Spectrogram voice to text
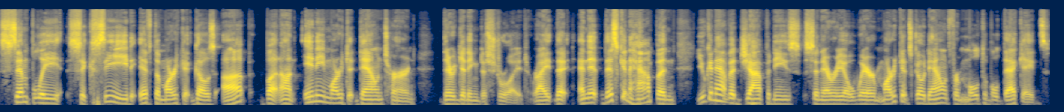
simply succeed if the market goes up. But on any market downturn, they're getting destroyed, right? That and it, this can happen. You can have a Japanese scenario where markets go down for multiple decades.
